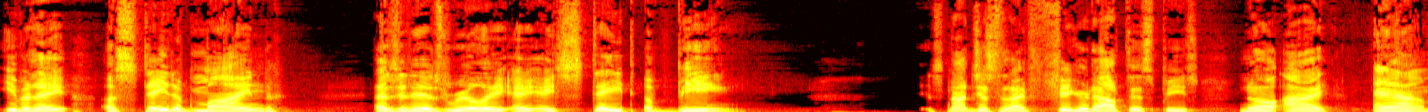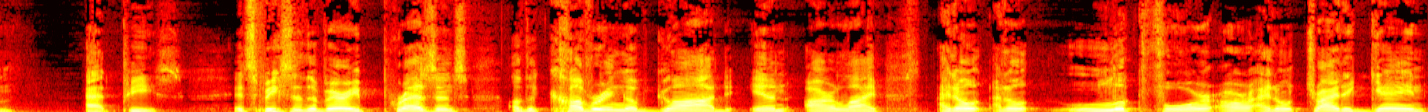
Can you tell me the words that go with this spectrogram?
even a, a state of mind as it is really a, a state of being. It's not just that I've figured out this peace. No, I am at peace. It speaks of the very presence of the covering of God in our life. I don't, I don't look for or I don't try to gain.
